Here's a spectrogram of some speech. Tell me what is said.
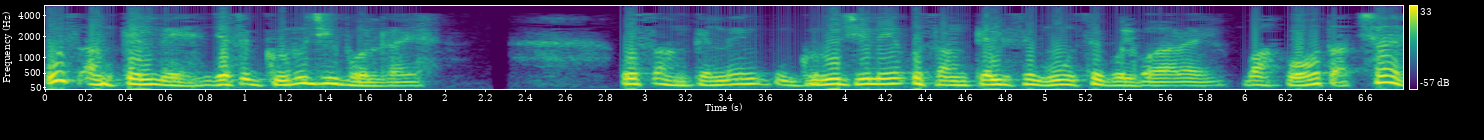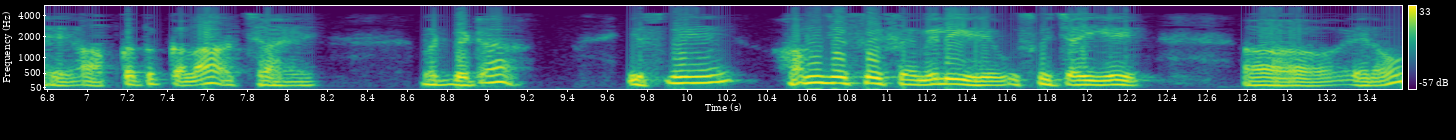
उस अंकल ने, जैसे गुरुजी बोल रहे हैं उस अंकल ने, गुरुजी ने उस अंकल से मुँह से बुलवा रहे वाह, बहुत अच्छा है, आपका तो कला अच्छा है। बट बेटा, इसमें हम जैसे फैमिली है, उसमें चाहिए यू नो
